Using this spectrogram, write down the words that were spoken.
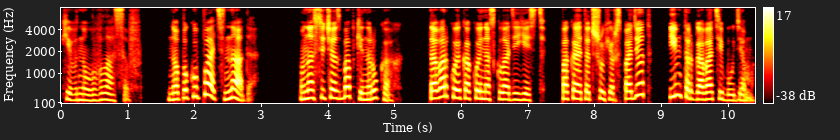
Кивнул Власов. Но покупать надо. У нас сейчас бабки на руках. Товар кое-какой на складе есть. Пока этот шухер спадет, им торговать и будем.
